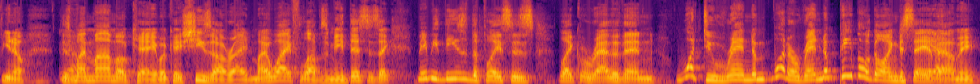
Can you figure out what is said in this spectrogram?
you know is my mom okay? Okay, she's all right. My wife loves me. This is like maybe these are the places like rather than what do random what are random people going to say about me?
